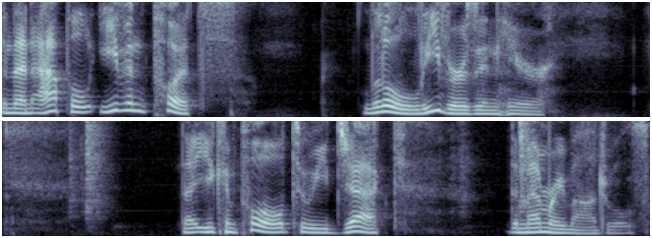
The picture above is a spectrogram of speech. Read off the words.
And then Apple even puts little levers in here that you can pull to eject the memory modules.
